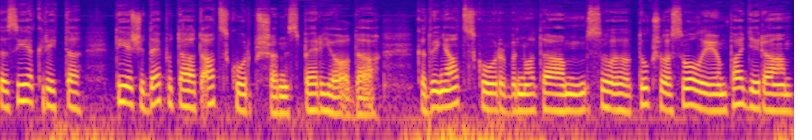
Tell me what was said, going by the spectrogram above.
tas iekrita tieši deputātu atskurpšanas periodā, kad viņi atskurba no tām so, tukšo solījumu paģirām.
